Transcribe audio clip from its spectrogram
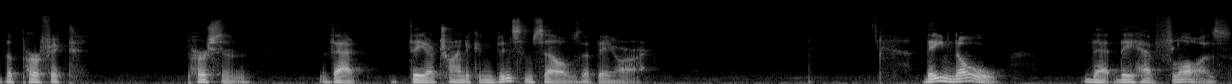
the perfect person that they are trying to convince themselves that they are. They know that they have flaws,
